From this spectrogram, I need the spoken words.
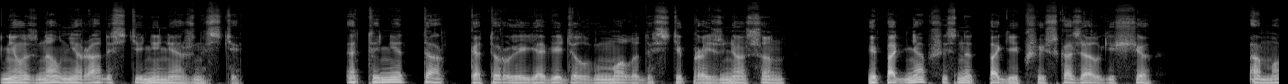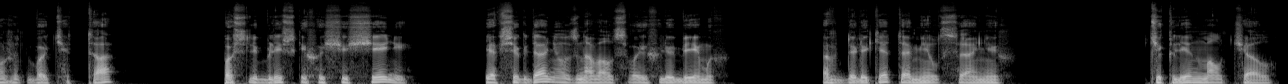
не узнал ни радости, ни нежности. «Это не так, которую я видел в молодости», — произнес он, и, поднявшись над погибшей, сказал еще, «А может быть и та?» После близких ощущений я всегда не узнавал своих любимых, а вдалеке томился о них. Чеклин молчал.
